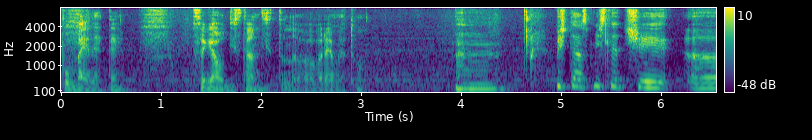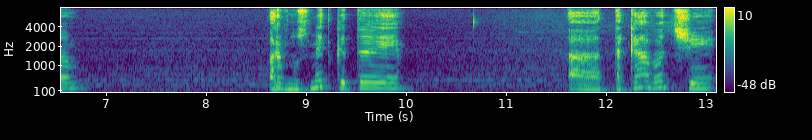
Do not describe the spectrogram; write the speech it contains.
по БНТ, сега от дистанцията на във времето. Вижте, аз мисля, че а, равносметката е а, такава, че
